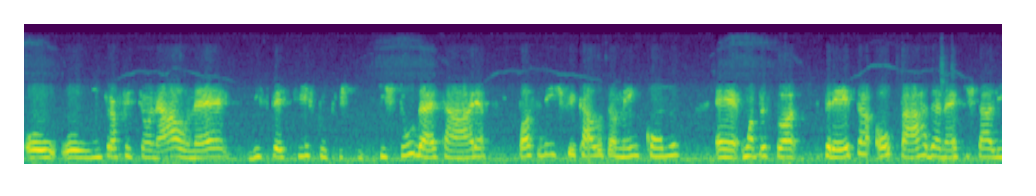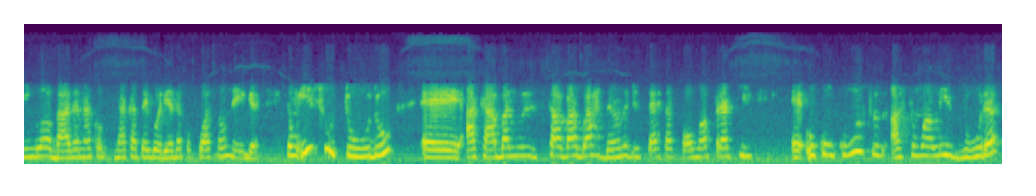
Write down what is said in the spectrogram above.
ou, ou um profissional né, específico que, estuda essa área, possa identificá-lo também como é, uma pessoa preta ou parda, né, que está ali englobada na, na categoria da população negra. Então, isso tudo é, acaba nos salvaguardando, de certa forma, para que é, o concurso assuma a lisura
